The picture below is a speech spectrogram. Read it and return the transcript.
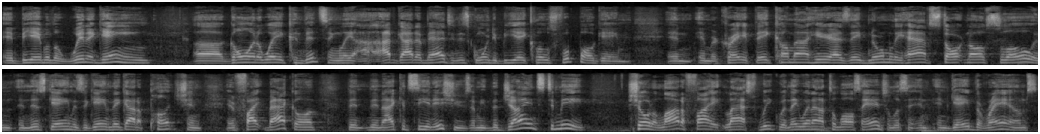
and be able to win a game uh, going away convincingly, I, I've got to imagine it's going to be a close football game. And, and McCray, if they come out here as they normally have, starting off slow, and, and this game is a game they got to punch and, and fight back on, then, then I could see it issues. I mean, the Giants, to me, showed a lot of fight last week when they went out to Los Angeles and, and gave the Rams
